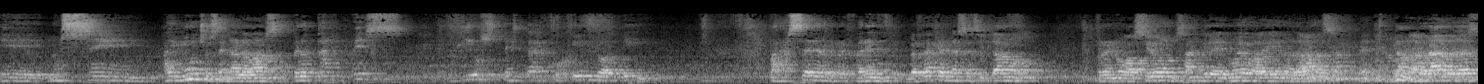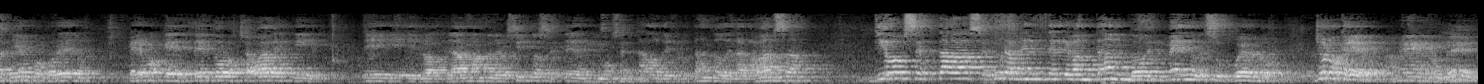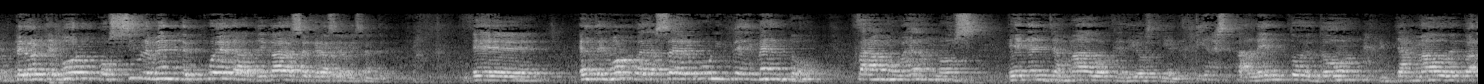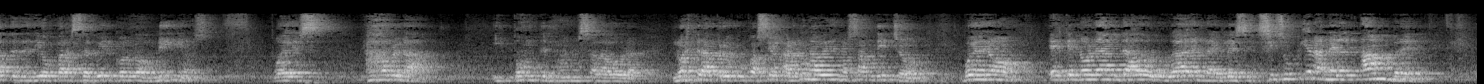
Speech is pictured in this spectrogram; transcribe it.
eh, no sé, hay muchos en alabanza, pero tal vez Dios te está escogiendo a ti para ser el referente. ¿Verdad que necesitamos renovación, sangre nueva ahí en la alabanza. ¿eh? Estamos orando ya hace tiempo por ello. Queremos que estén todos los chavales y, y los ya más mayorcitos estén sentados disfrutando de la alabanza. Dios está seguramente levantando en medio de su pueblo. Yo lo creo. Pero el temor posiblemente pueda llegar a ser, gracias Vicente, eh, el temor puede ser un impedimento para movernos en el llamado que Dios tiene. Tienes talento, el don, llamado de parte de Dios para servir con los niños. Pues habla y ponte manos a la obra. Nuestra preocupación, alguna vez nos han dicho, bueno, es que no le han dado lugar en la iglesia. Si supieran el hambre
